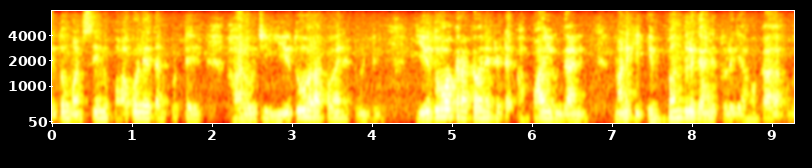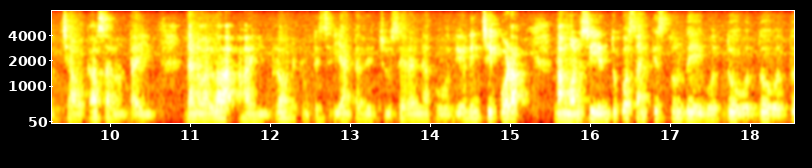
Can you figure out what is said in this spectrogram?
ఏదో మనసు ఏమి బాగోలేదనుకుంటే, ఆ రోజు ఏదో రకమైనటువంటి, ఏదో ఒక రకమైనటువంటి అపాయం కానీ మనకి ఇబ్బందులు కానీ తొలగే అవకా వచ్చే అవకాశాలు ఉంటాయి దానివల్ల ఆ ఇంట్లో ఉన్నటువంటి స్త్రీ అంటది, చూసారని నాకు ఉదయం నుంచి కూడా నా మనసు ఎందుకో శంకిస్తుంది. వద్దు, వద్దు, వద్దు,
